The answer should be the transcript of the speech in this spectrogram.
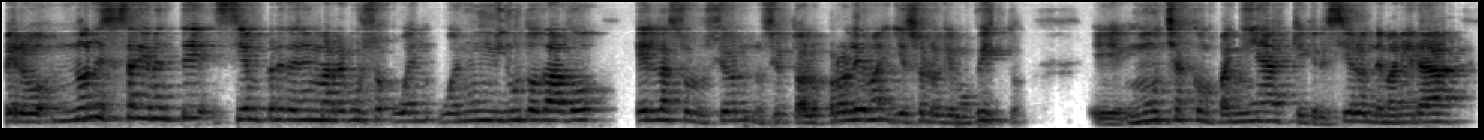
Pero no necesariamente siempre tener más recursos o en, un minuto dado es la solución, ¿no es cierto?, a los problemas y eso es lo que hemos visto. Eh, muchas compañías que crecieron de manera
